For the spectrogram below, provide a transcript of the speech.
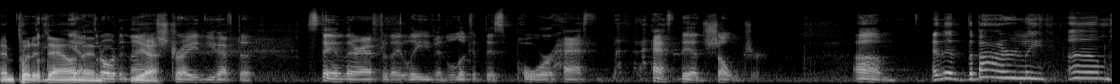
And put it down yeah, and throw it in the yeah. ashtray, and you have to stand there after they leave and look at this poor half half dead soldier. Um, and then the buy early. Um,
